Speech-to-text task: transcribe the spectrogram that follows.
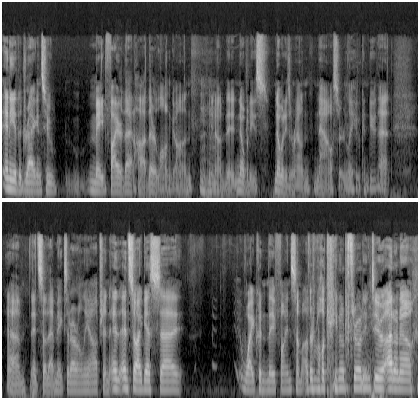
any of the dragons who made fire that hot, they're long gone. You Mhm. know, they, nobody's nobody's around now, certainly who can do that. Um, and so that makes it our only option. And and so I guess uh, why couldn't they find some other volcano to throw it into? I don't know.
